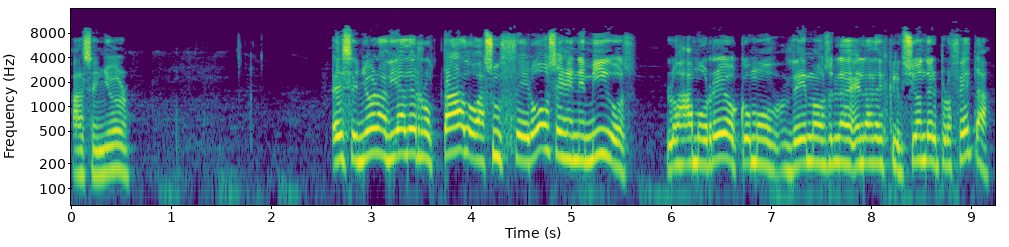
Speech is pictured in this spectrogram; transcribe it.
al Señor. El Señor había derrotado a sus feroces enemigos, los amorreos, como vemos en la descripción del profeta.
